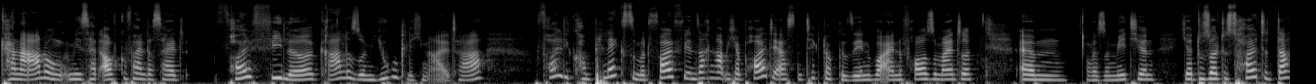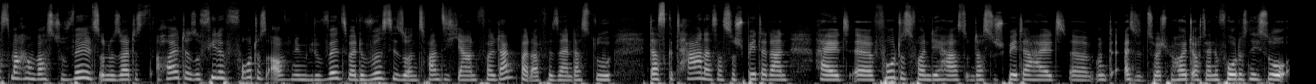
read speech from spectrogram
keine Ahnung, mir ist halt aufgefallen, dass halt voll viele, gerade so im jugendlichen Alter, voll die Komplexe mit voll vielen Sachen haben. Ich habe heute erst einen TikTok gesehen, wo eine Frau so meinte, ähm, oder so ein Mädchen, ja, du solltest heute das machen, was du willst und du solltest heute so viele Fotos aufnehmen, wie du willst, weil du wirst dir so in 20 Jahren voll dankbar dafür sein, dass du das getan hast, dass du später dann halt äh, Fotos von dir hast und dass du später halt, äh, und also zum Beispiel heute auch deine Fotos nicht so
